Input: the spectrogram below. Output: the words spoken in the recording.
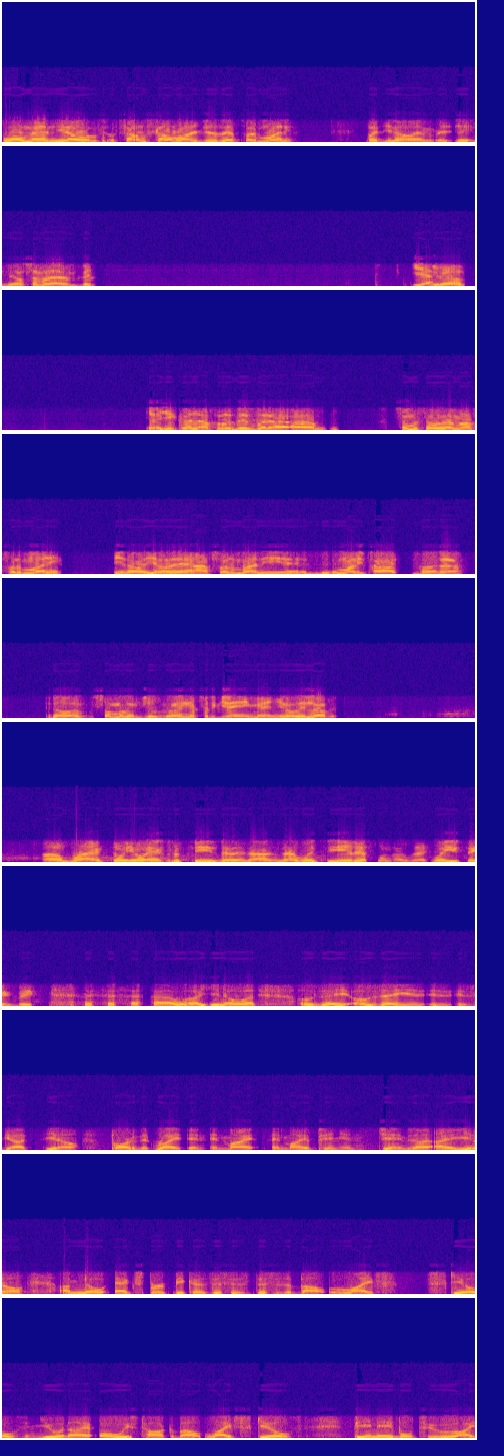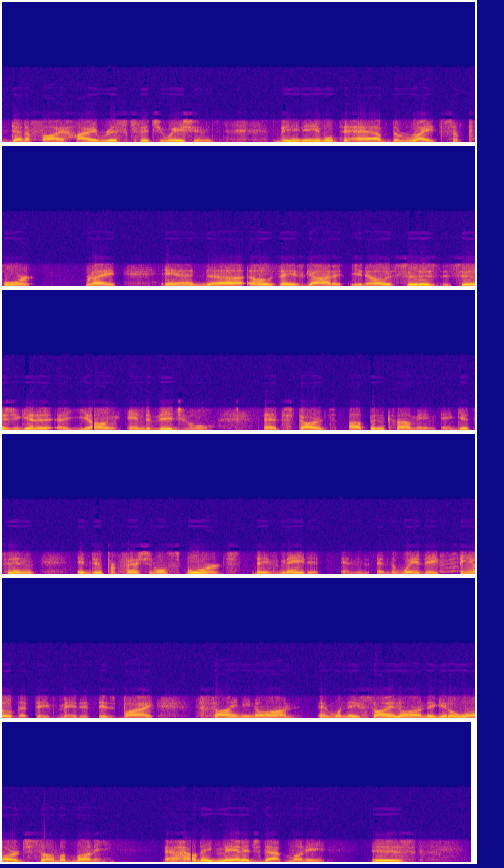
Well, man, you know, some some are just there for the money, but you know, and it, it- you know, some of them. Bit, yeah, You know, yeah, you cut off a little bit, but uh, um, some some of them are for the money. You know, you know, they are for the money. Uh, the money talks, but uh, you know, some of them just go in there for the game, man. You know, they love it. uh, Brian, throw your expertise in it. Now, now wait till you hear this one, Jose. What do you think, B? uh, well, you know what, Jose. Jose is is got you know part of it right in, in my in my opinion, James. I, I you know I'm no expert because this is this is about life skills, and you and I always talk about life skills, being able to identify high risk situations, being able to have the right support right? And uh, Jose's got it. You know, as soon as as soon as you get a, a young individual that starts up and coming and gets in into professional sports, they've made it. And and the way they feel that they've made it is by signing on. And when they sign on, they get a large sum of money. Now, how they manage that money is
